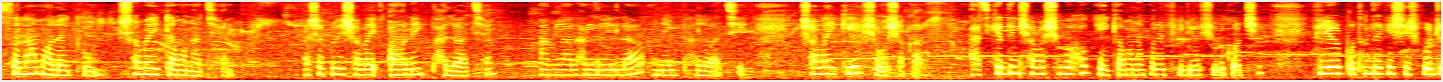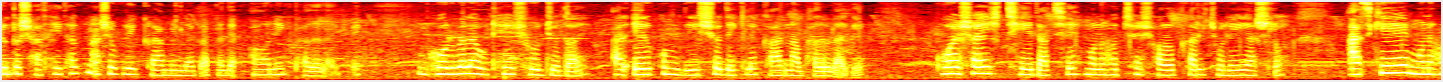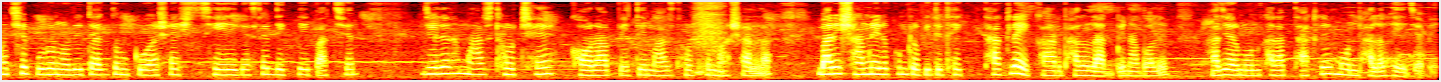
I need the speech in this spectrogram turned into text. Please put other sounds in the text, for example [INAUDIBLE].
আসসালামু আলাইকুম। সবাই কেমন আছেন? আশা করি সবাই অনেক ভালো আছেন। আমি আলহামদুলিল্লাহ অনেক ভালো আছি। সবাইকে শুভ সকাল। আজকের দিন সবার শুভ হোক, এই কামনা করে ভিডিও শুরু করছি। ভিডিওর প্রথম থেকে শেষ পর্যন্ত সাথেই থাকুন। আশা করি গ্রামীণ লাইফ আপনাদের অনেক ভালো লাগবে। ভোরবেলা উঠে সূর্যোদয়, আর এরকম দৃশ্য দেখলে কার না ভালো লাগে? কুয়াশায় ছেদ আছে, মনে হচ্ছে শরৎকাল চলেই আসলো। আজকে মনে হচ্ছে পুরো নদীতে একদম কুয়াশায় ছেয়ে গেছে, দেখতেই পাচ্ছেন। জেলেরা মাছ ধরছে, খরা, পেতে মাছ ধরছে মাশাল্লাহ বাড়ির সামনে এরকম প্রকৃতি থাকলে কার ভালো লাগবে না বলেন? হাজার মন খারাপ থাকলে মন ভালো হয়ে যাবে।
